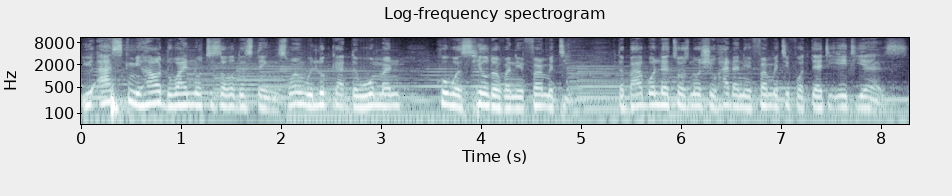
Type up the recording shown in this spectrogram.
You ask me, how do I notice all these things? When we look at the woman who was healed of an infirmity, the Bible lets us know she had an infirmity for 38 years.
